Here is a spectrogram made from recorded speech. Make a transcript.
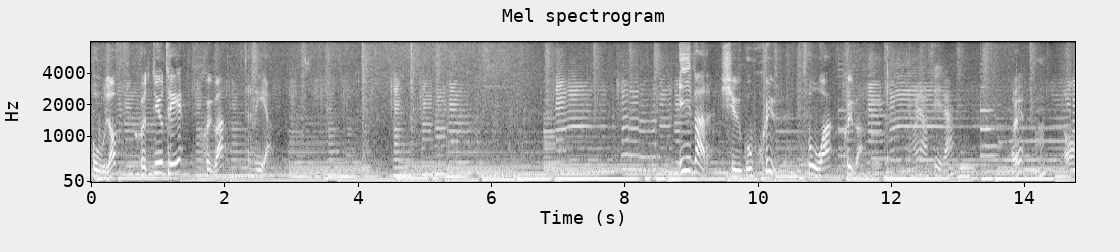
Olof 73, sjua, trea. Ivar 27, tvåa, sjua. Nu har jag fyra. Har du? Ja.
